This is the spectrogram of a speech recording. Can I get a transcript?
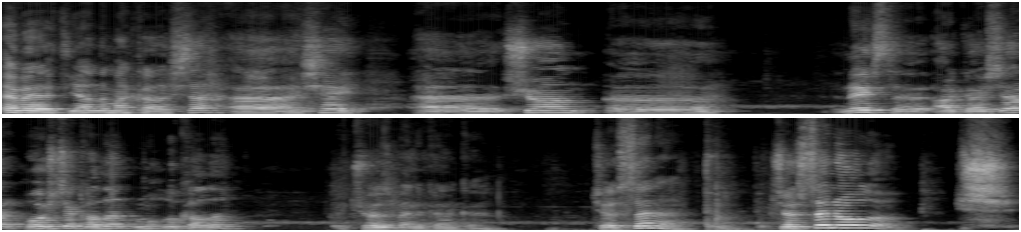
Evet yandım arkadaşlar. Ee, şey ee, şu an ee, neyse arkadaşlar hoşça kalın mutlu kalın. Çöz beni kanka. Çözsene. Çözsene oğlum. Şş,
